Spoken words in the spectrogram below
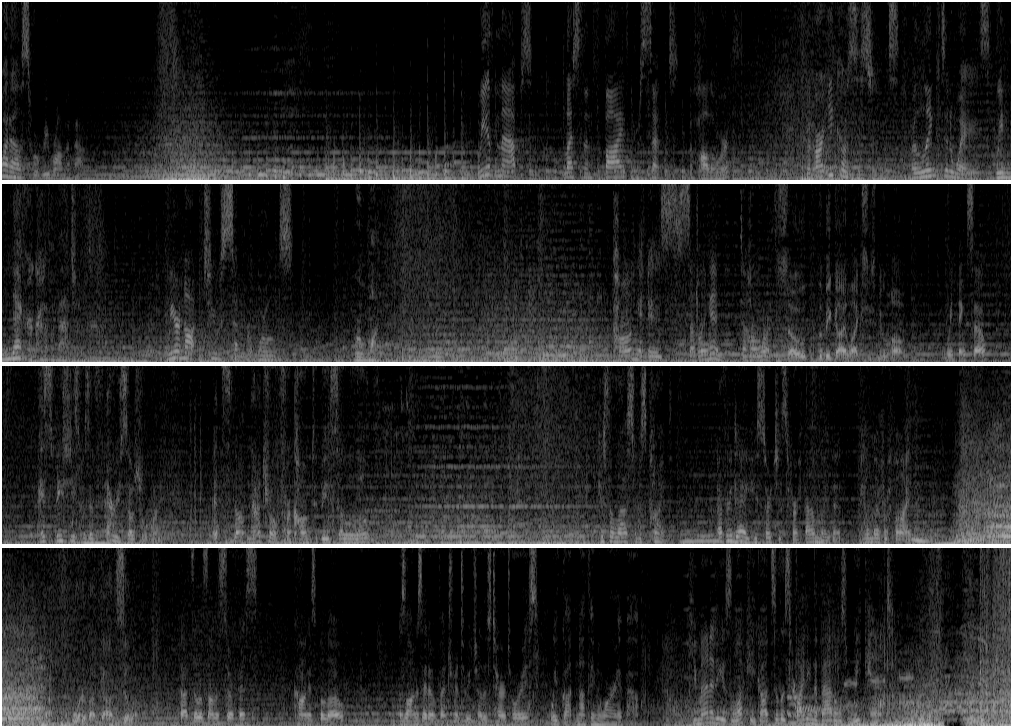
What else were we wrong about? We have mapped less than 5% of Hollow Earth, but our ecosystems are linked in ways we never could have imagined. We are not two separate worlds, we're one. Kong is settling in to Hollow Earth. So the big guy likes his new home. We think so. His species was a very social one. It's not natural for Kong to be so alone. He's the last of his kind. Every day he searches for a family that he'll never find. What about Godzilla? Godzilla's on the surface, Kong is below. As long as they don't venture into each other's territories, we've got nothing to worry about. Humanity is lucky Godzilla's fighting the battles we can't. Fire!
